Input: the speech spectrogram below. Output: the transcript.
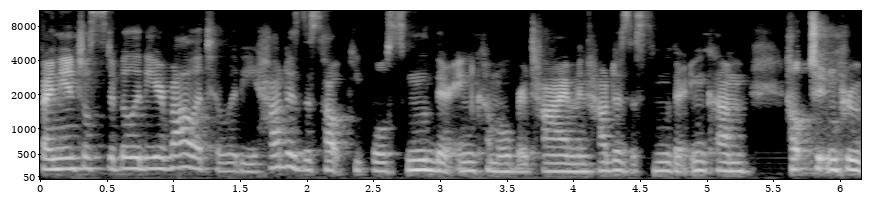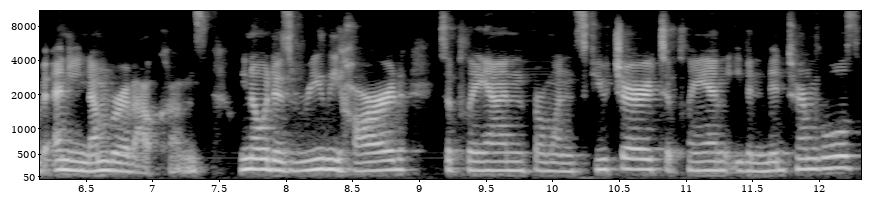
financial stability or volatility? How does this help people smooth their income over time? And how does a smoother income help to improve any number of outcomes? We know it is really hard to plan for one's future, to plan even midterm goals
